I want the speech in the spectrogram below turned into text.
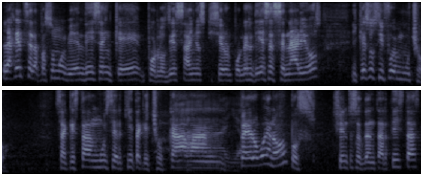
La gente se la pasó muy bien. Dicen que por los 10 años quisieron poner 10 escenarios y que eso sí fue mucho. O sea, que estaban muy cerquita, que chocaban. Ah, pero bueno, pues 170 artistas.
